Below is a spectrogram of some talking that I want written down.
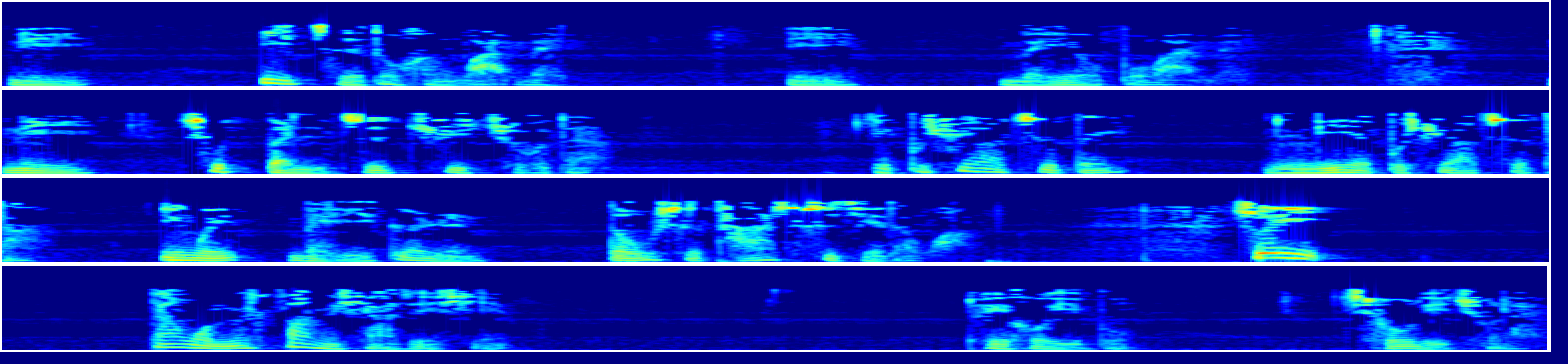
你一直都很完美，你没有不完美，你是本质具足的，你不需要自卑，你也不需要自大，因为每一个人都是他世界的王。所以，当我们放下这些，退后一步，抽离出来，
